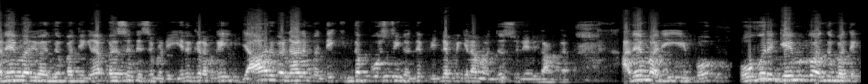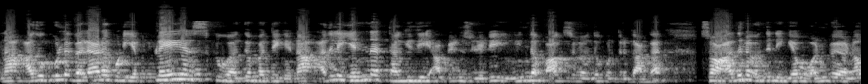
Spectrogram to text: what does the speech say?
அதே மாதிரி வந்து பாத்தீங்கன்னா பெர்சன் டிசபிலிட்டி இருக்கிறவங்க யாரு வேணாலும் வந்து இந்த போஸ்டிங் வந்து விண்ணப்பிக்கலாம் வந்து சொல்லியிருக்காங்க. அதே மாதிரி இப்போ ஒவ்வொரு கேமுக்கும் வந்து பாத்தீங்கன்னா அதுக்குள்ள விளையாடக்கூடிய பிளேயர்ஸ்க்கு வந்து பாத்தீங்கன்னா அதுல என்ன தகுதி அப்படின்னு சொல்லிட்டு இந்த பாக்ஸ்ல வந்து கொடுத்துருக்காங்க. சோ அதுல வந்து நீங்க ஒன் வேணா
